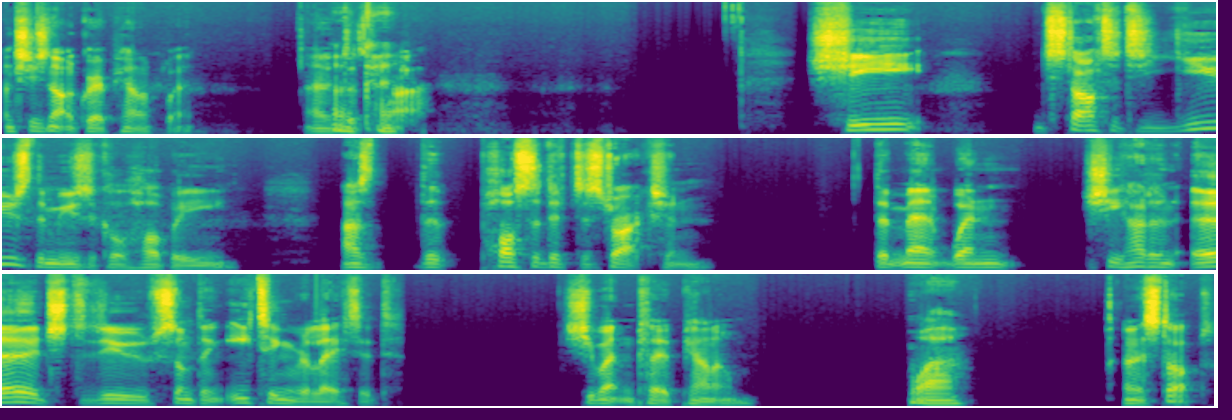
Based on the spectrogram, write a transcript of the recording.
and she's not a great piano player, and it doesn't Okay. matter. She started to use the musical hobby the positive distraction that meant when she had an urge to do something eating related, she went and played piano, Wow! and it stopped.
